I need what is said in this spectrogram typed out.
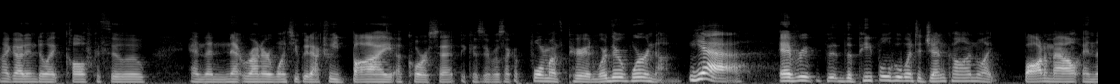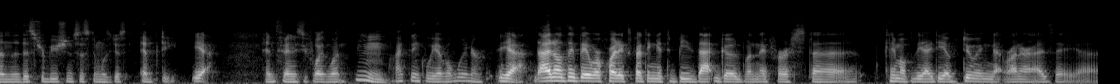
I got into like Call of Cthulhu, and then Netrunner. Once you could actually buy a core set because there was like a four month period where there were none. Yeah. Every the people who went to Gen Con like bought them out, and then the distribution system was just empty. Yeah. And Fantasy Flight went, hmm, I think we have a winner. Yeah. I don't think they were quite expecting it to be that good when they first uh, came up with the idea of doing Netrunner as a. Uh,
